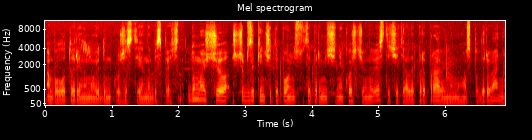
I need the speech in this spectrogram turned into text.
амбулаторії, на мою думку, вже стає небезпечним. Думаю, що щоб закінчити повністю це переміщення коштів не вистачить, але при правильному господарюванні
